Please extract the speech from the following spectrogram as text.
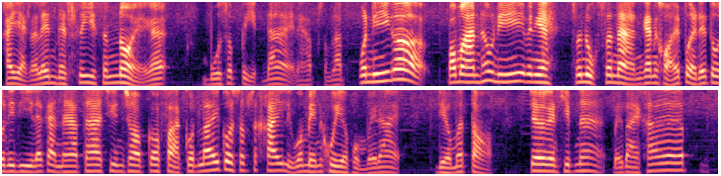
ใครอยากจะเล่นเมสซี่สักหน่อยก็บูทสปีดได้นะครับสำหรับวันนี้ก็ประมาณเท่านี้เป็นไง สนุกสนานกันขอให้เปิดได้ตัวดีๆแล้วกันนะครับ ถ้าชื่นชอบก็ฝากกดไลค์กด Subscribe หรือว่าเม้นคุยกับผมไว้ได้ เดี๋ยวมาตอบ เจอกันคลิปหน้าบ๊ายบายครับ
